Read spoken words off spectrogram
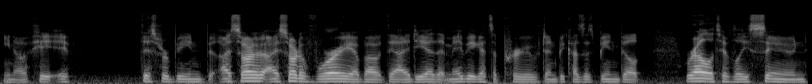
you know if he, if this were being I sort of I sort of worry about the idea that maybe it gets approved and because it's being built relatively soon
